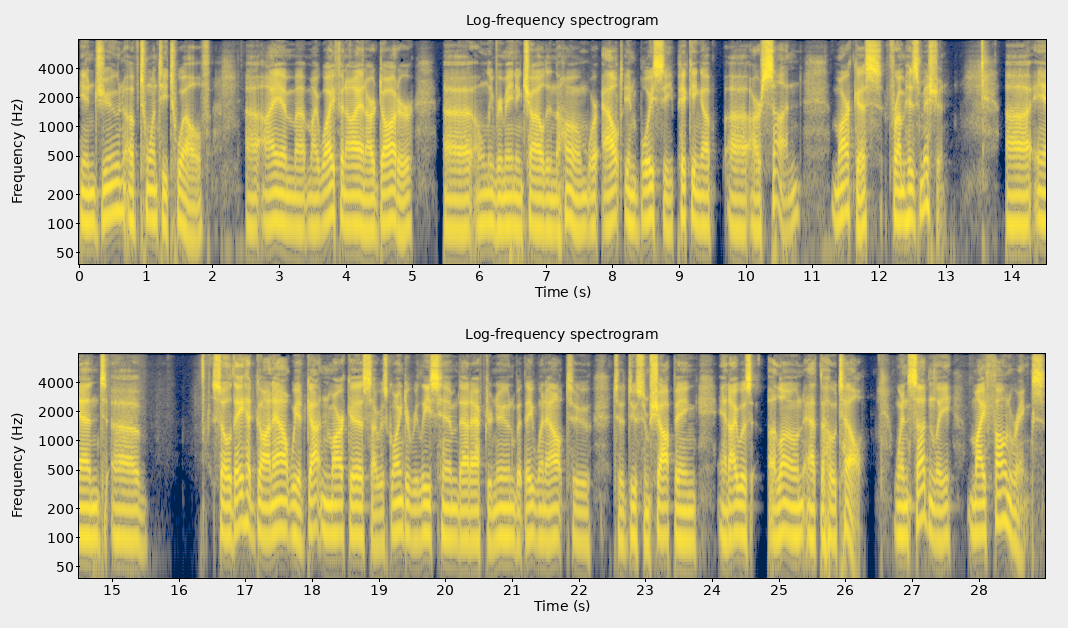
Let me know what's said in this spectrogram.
in June of 2012, uh, I am uh, my wife and I and our daughter, uh, only remaining child in the home, were out in Boise picking up uh, our son Marcus from his mission, uh, and uh, so they had gone out. We had gotten Marcus. I was going to release him that afternoon, but they went out to to do some shopping, and I was alone at the hotel when suddenly my phone rings.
